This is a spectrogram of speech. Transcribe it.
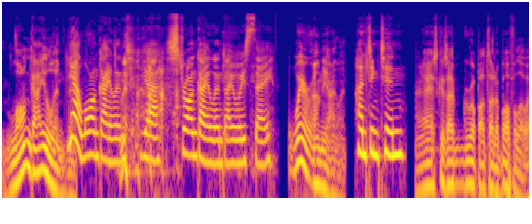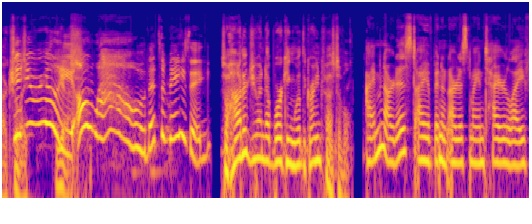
Long Island. Yeah, Long Island. Yeah, Strong Island, I always say. Where on the island? Huntington. And I ask because I grew up outside of Buffalo, actually. Did you really? Yes. Oh, wow. That's amazing. So, how did you end up working with the Crane Festival? I'm an artist. I have been an artist my entire life.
